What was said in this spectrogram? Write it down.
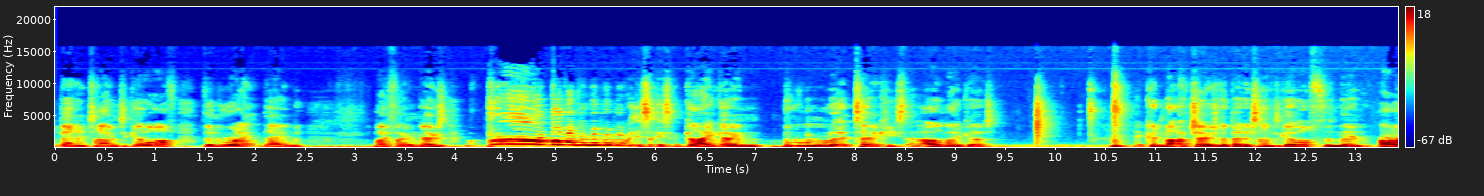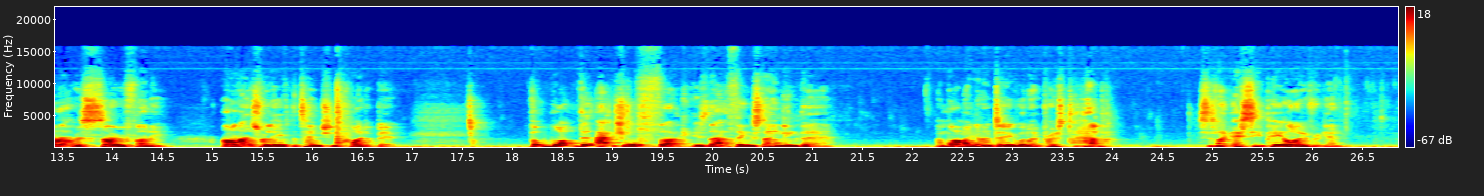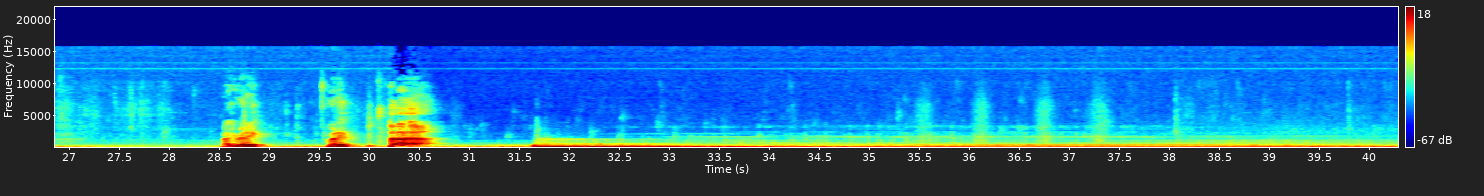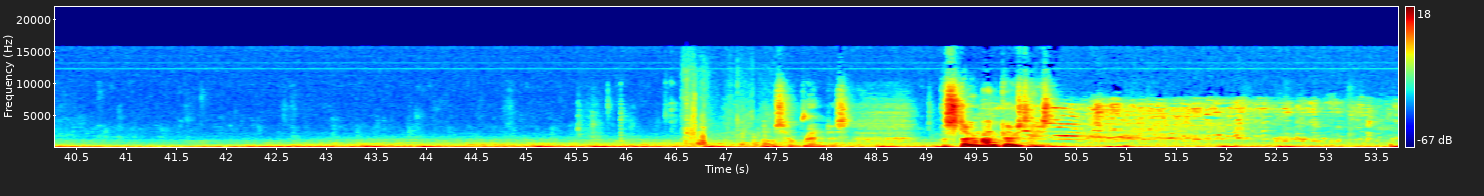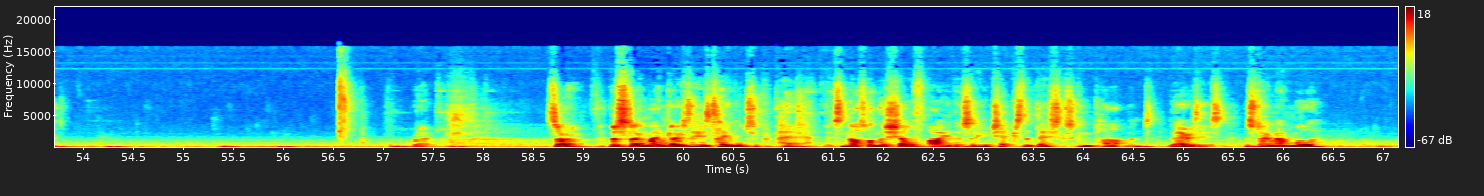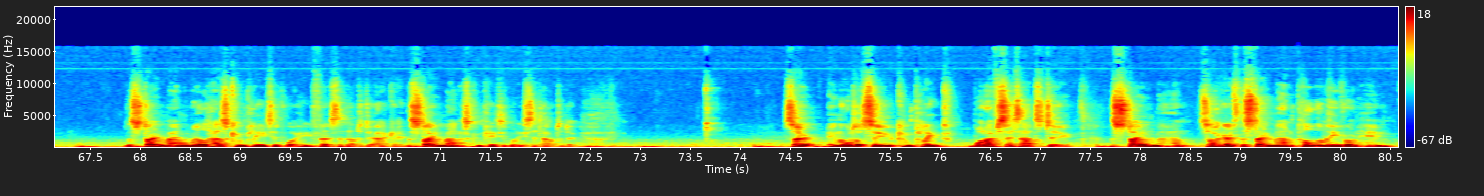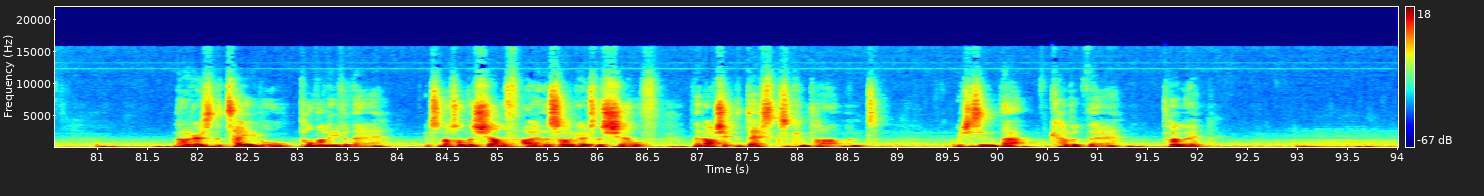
better time to go off than right then. My phone goes. It's, it's a guy going at turkeys, and oh my god. It could not have chosen a better time to go off than then. Oh, that was so funny. Oh, that's relieved the tension quite a bit. But what the actual fuck is that thing standing there? And what am I going to do when I press tab? This is like SCP all over again. Right, you ready? Ready? Ha! That was horrendous. The stone man goes to his. Right. Sorry. The stone man goes to his table to prepare. It's not on the shelf either, so he checks the desk's compartment. There it is. The stone man will. The stone man will has completed what he first set out to do. Okay, the stone man has completed what he set out to do. So, in order to complete what I've set out to do, the stone man. So I go to the stone man, pull the lever on him. Then I go to the table, pull the lever there. It's not on the shelf either, so I'll go to the shelf. Then I'll check the desk's compartment, which is in that cupboard there. Pull it,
